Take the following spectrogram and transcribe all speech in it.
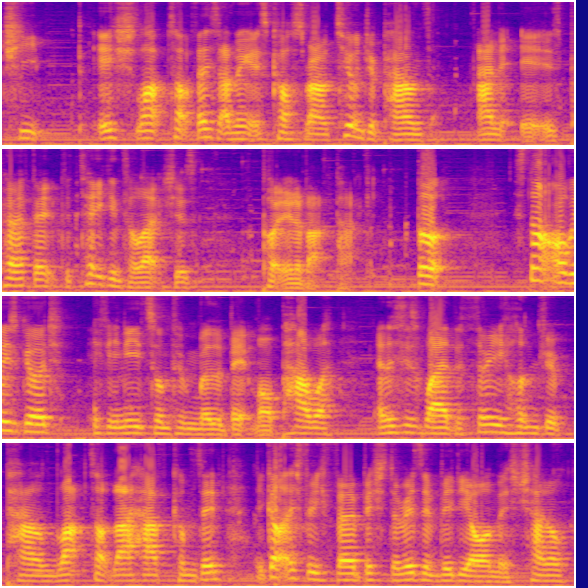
cheap-ish laptop for this. I think it's cost around £200 and it is perfect for taking to lectures, put in a backpack. It's not always good if you need something with a bit more power and this is where the £300 laptop that I have comes in. I got this refurbished, there is a video on this channel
